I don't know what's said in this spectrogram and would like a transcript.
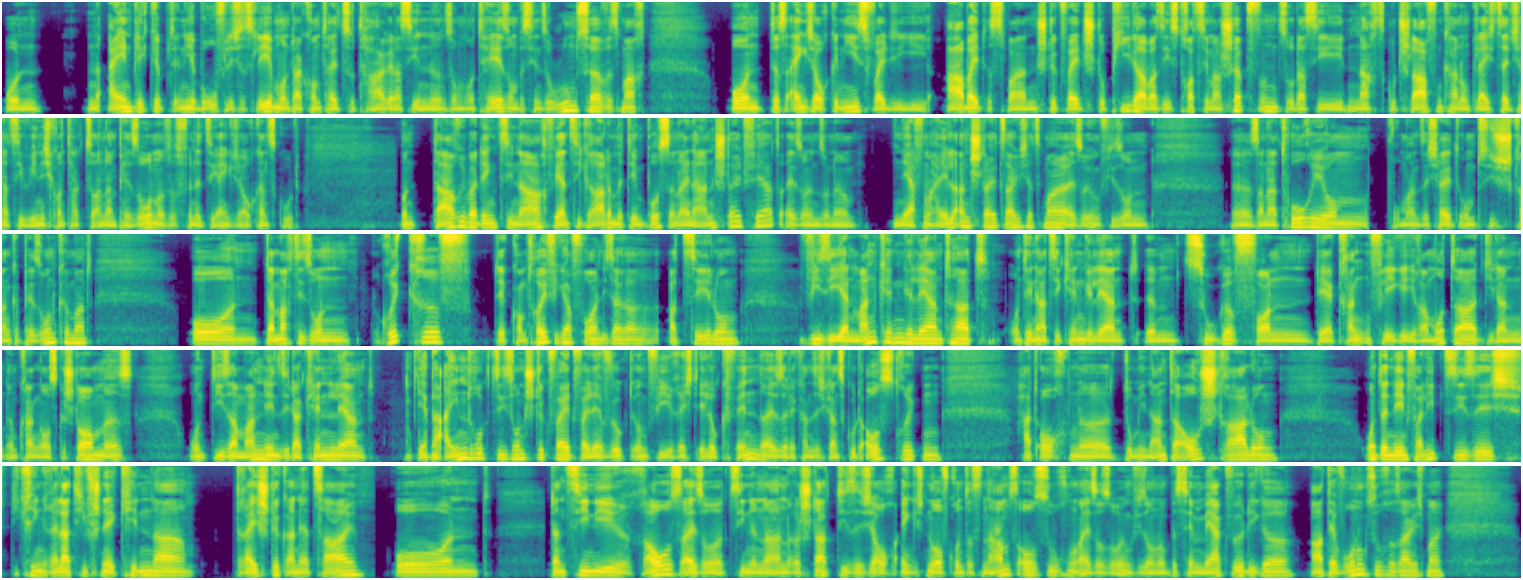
und einen Einblick gibt in ihr berufliches Leben und da kommt halt zutage, dass sie in so einem Hotel so ein bisschen so Room Service macht und das eigentlich auch genießt, weil die Arbeit ist zwar ein Stück weit stupide, aber sie ist trotzdem erschöpfend, sodass sie nachts gut schlafen kann und gleichzeitig hat sie wenig Kontakt zu anderen Personen und das findet sie eigentlich auch ganz gut. Und darüber denkt sie nach, während sie gerade mit dem Bus in eine Anstalt fährt, also in so eine Nervenheilanstalt, sage ich jetzt mal, also irgendwie so ein äh, Sanatorium, wo man sich halt um psychisch kranke Personen kümmert. Und da macht sie so einen Rückgriff der kommt häufiger vor in dieser Erzählung, wie sie ihren Mann kennengelernt hat. Und den hat sie kennengelernt im Zuge von der Krankenpflege ihrer Mutter, die dann im Krankenhaus gestorben ist. Und dieser Mann, den sie da kennenlernt, der beeindruckt sie so ein Stück weit, weil der wirkt irgendwie recht eloquent, also der kann sich ganz gut ausdrücken, hat auch eine dominante Ausstrahlung. Und in den verliebt sie sich, die kriegen relativ schnell Kinder, drei Stück an der Zahl. Und dann ziehen die raus, also ziehen in eine andere Stadt, die sich auch eigentlich nur aufgrund des Namens aussuchen, also so irgendwie so ein bisschen merkwürdige Art der Wohnungssuche, sage ich mal.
